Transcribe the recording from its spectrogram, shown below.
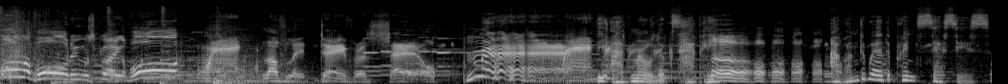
All aboard who's going aboard. Lovely day for a sail. The Admiral looks happy. I wonder where the Princess is.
